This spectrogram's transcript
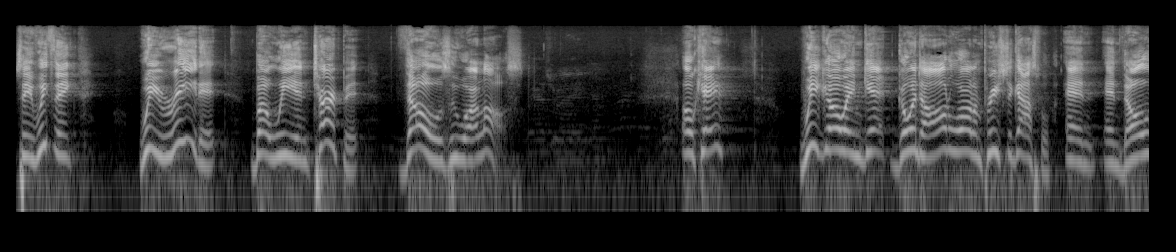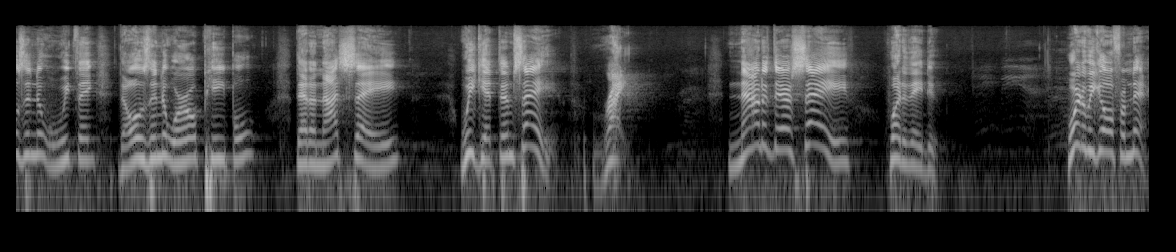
See, we think we read it, but we interpret those who are lost. Okay? we go and get go into all the world and preach the gospel and and those in the we think those in the world people that are not saved we get them saved. Right. Now that they're saved what do they do? Where do we go from there?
